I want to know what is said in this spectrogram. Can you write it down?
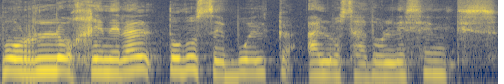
por lo general todo se vuelca a los adolescentes.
